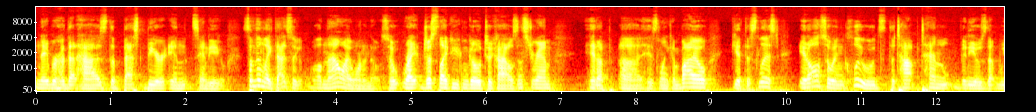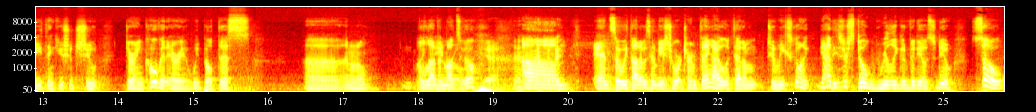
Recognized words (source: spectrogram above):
neighborhood that has the best beer in San Diego. Something like that. So, well, now I want to know. So, right, just like you can go to Kyle's Instagram, hit up uh, his link in bio, get this list. It also includes the top 10 videos that we think you should shoot during COVID area. We built this, uh, I don't know, 11 months ago. Yeah. Um, and so we thought it was going to be a short term thing. I looked at them two weeks ago and yeah, these are still really good videos to do. So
